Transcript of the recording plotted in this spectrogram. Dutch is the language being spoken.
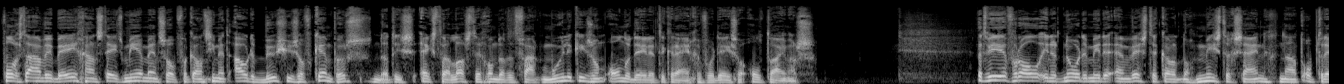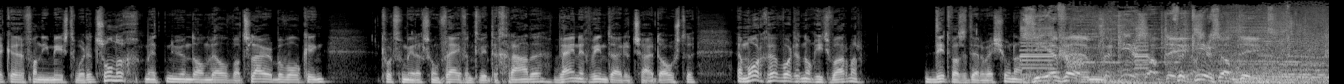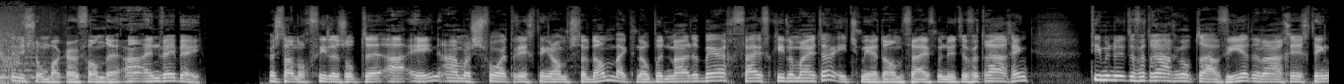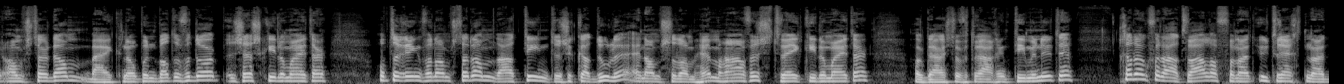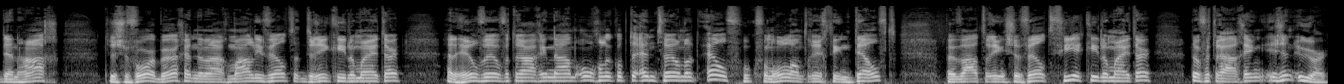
Volgens de ANWB gaan steeds meer mensen op vakantie met oude busjes of campers. Dat is extra lastig omdat het vaak moeilijk is om onderdelen te krijgen voor deze oldtimers. Het weer, vooral in het noorden, midden en westen kan het nog mistig zijn. Na het optrekken van die mist wordt het zonnig, met nu en dan wel wat sluierbewolking. Het wordt vanmiddag zo'n 25 graden, weinig wind uit het zuidoosten. En morgen wordt het nog iets warmer. Dit was het NOS Journaal. ZFM, verkeersupdate. verkeersupdate. Dit is John Bakker van de ANWB. Er staan nog files op de A1 Amersfoort richting Amsterdam... bij knooppunt Muidenberg, 5 kilometer, iets meer dan 5 minuten vertraging... 10 minuten vertraging op de A4, daarna richting Amsterdam. Bij knooppunt Battenverdorp, 6 kilometer. Op de ring van Amsterdam, de A10 tussen Kadoelen en Amsterdam Hemhavens, 2 kilometer. Ook daar is de vertraging 10 minuten. Gaat ook voor de A12 vanuit Utrecht naar Den Haag. Tussen Voorburg en Den Haag-Malieveld, 3 kilometer. En heel veel vertraging na een ongeluk op de N211, hoek van Holland richting Delft. Bij Wateringse Veld, 4 kilometer. De vertraging is een uur.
